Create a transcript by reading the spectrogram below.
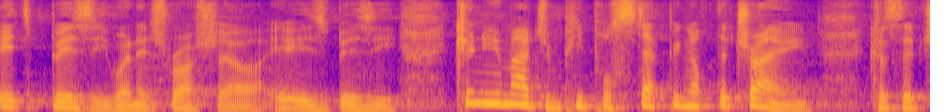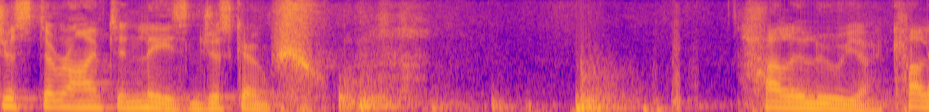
It's busy when it's rush hour. It is busy. Can you imagine people stepping off the train because they've just arrived in Leeds and just going, Hallelujah. Can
